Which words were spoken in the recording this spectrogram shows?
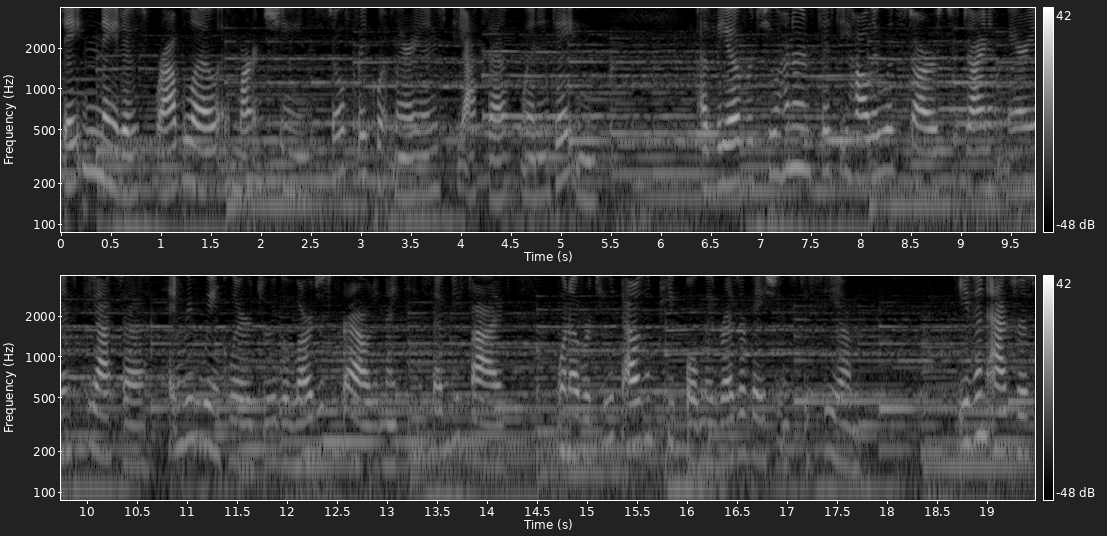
Dayton natives Rob Lowe and Martin Sheen still frequent Marion's Piazza when in Dayton. Of the over 250 Hollywood stars to dine at Marion's Piazza, Henry Winkler drew the largest crowd in 1975 when over 2,000 people made reservations to see him. Even actress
